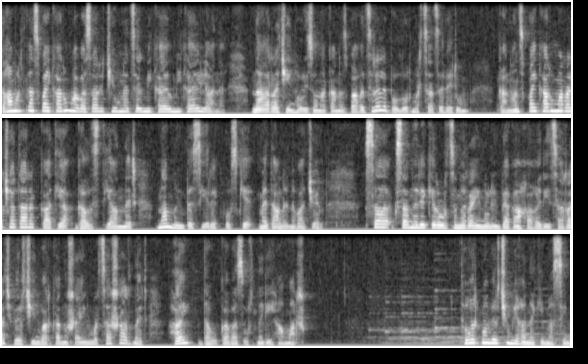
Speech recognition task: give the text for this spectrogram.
Տղամարդկանց պայքարում հավասարը չի ունեցել Միքայել Միքայելյանը։ Նա առաջին հորիզոնականը զբաղեցրել է բոլոր մրցաձևերում։ Կանանց պայքարում առաջատարը Կատյա Գալստյանն էր, նա նույնպես 3 ոսկե մեդալ է նվաճել։ Սա 23-րդ զմերային օլիմպիական խաղերից առաջ վերջին վարկանշային մրցաշարն էր հայ դահուկավազորդների համար։ Թողարկման վերջում եղանակի մասին։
